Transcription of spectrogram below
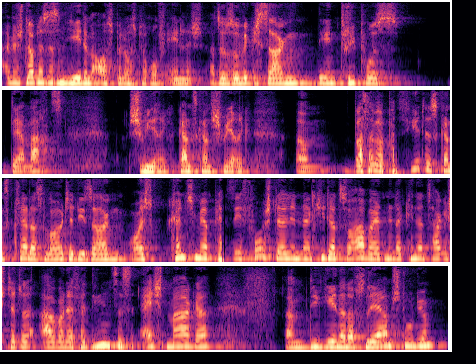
aber ich glaube, das ist in jedem Ausbildungsberuf ähnlich. Also so wirklich sagen, den Typus, der macht's, schwierig, ganz, ganz schwierig. Ähm, was aber passiert ist, ganz klar, dass Leute, die sagen, oh, ich könnte mir per se vorstellen, in der Kita zu arbeiten, in der Kindertagesstätte, aber der Verdienst ist echt mager, ähm, die gehen dann aufs Lehramtsstudium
